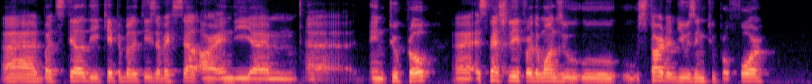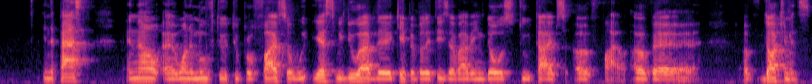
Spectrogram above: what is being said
uh, but still the capabilities of Excel are in the um, uh, in TubePro, uh, especially for the ones who, who, who started using TubePro 4 in the past and now uh, want to move to TubePro 5. So we, yes, we do have the capabilities of having those two types of file of of documents.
